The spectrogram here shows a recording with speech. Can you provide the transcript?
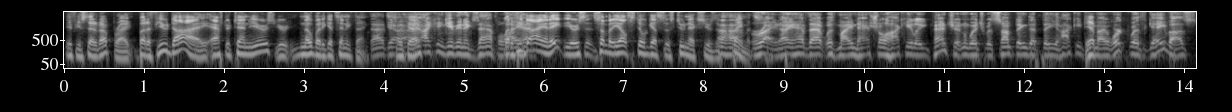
if you set it up right. But if you die after 10 years, you're nobody gets anything. That's Okay. I, I can give you an example. But if I you had- die in eight years, somebody else still gets those two next year's Uh-huh. payments. Right. I have that with my National Hockey League pension, which was something that the hockey team Yep. I worked with gave us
